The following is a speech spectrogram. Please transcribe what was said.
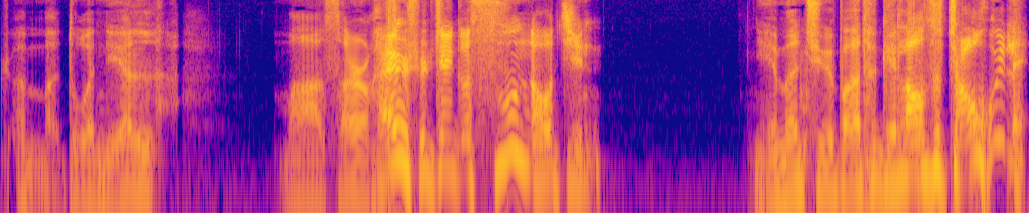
这么多年了，马三儿还是这个死脑筋。你们去把他给老子找回来，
